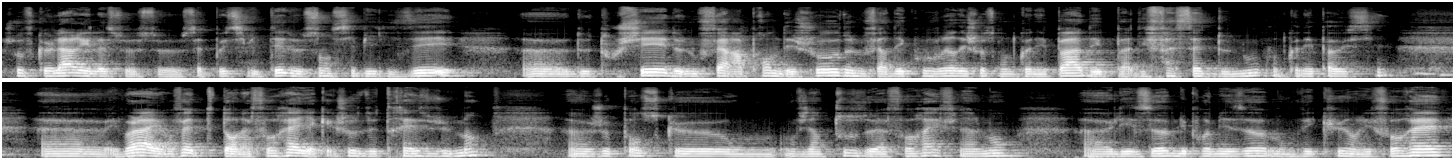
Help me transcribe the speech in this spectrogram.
je trouve que l'art, il a ce, ce, cette possibilité de sensibiliser, euh, de toucher, de nous faire apprendre des choses, de nous faire découvrir des choses qu'on ne connaît pas, des, des facettes de nous qu'on ne connaît pas aussi. Euh, et voilà, et en fait, dans la forêt, il y a quelque chose de très humain. je pense qu'on on vient tous de la forêt finalement. les hommes, les premiers hommes ont vécu dans les forêts.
